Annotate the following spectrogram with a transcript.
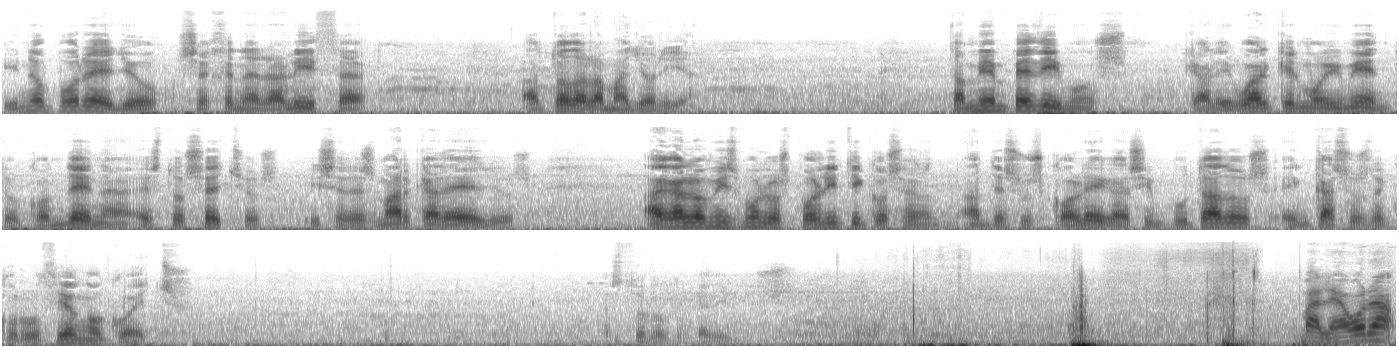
y no por ello se generaliza a toda la mayoría. También pedimos que, al igual que el movimiento condena estos hechos y se desmarca de ellos, hagan lo mismo los políticos an- ante sus colegas imputados en casos de corrupción o cohecho. Esto es lo que pedimos. Vale, agora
